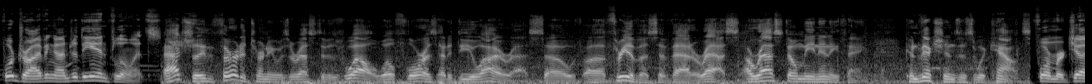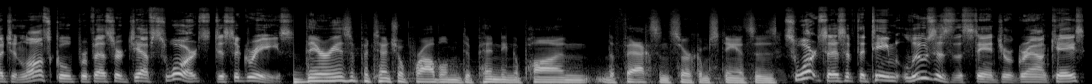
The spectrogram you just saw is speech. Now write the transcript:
for driving under the influence. Actually, the third attorney was arrested as well. Wil Flores had a DUI arrest, so uh, three of us have had arrests. Arrests don't mean anything. Convictions is what counts. Former judge and law school professor Jeff Swartz disagrees. There is a potential problem depending upon the facts and circumstances. Swartz says if the team loses the stand your ground case,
